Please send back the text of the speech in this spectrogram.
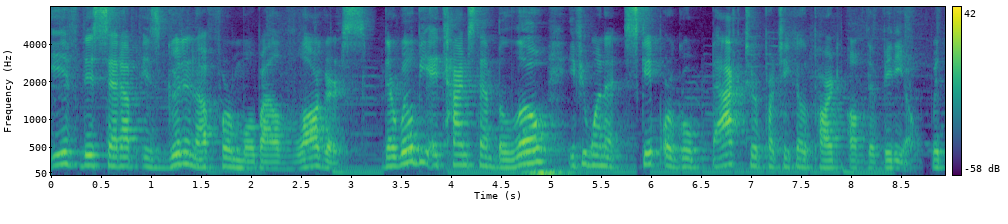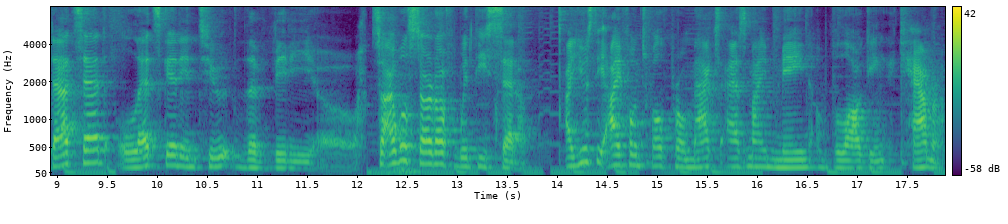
if this setup is good enough for mobile vloggers. There will be a timestamp below if you want to skip or go back to a particular part of the video. With that said, let's get into the video. So I will start off with the setup. I use the iPhone 12 Pro Max as my main vlogging camera.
